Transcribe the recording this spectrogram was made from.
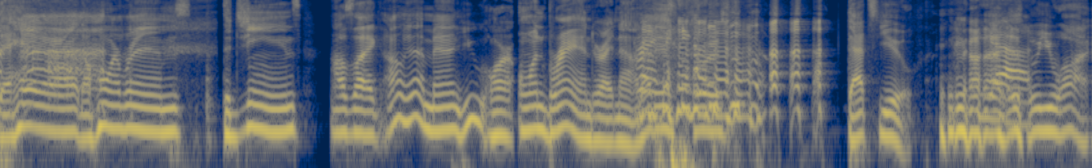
the hair, the horn rims, the jeans. I was like, oh yeah, man, you are on brand right now. That is George. That's you. you know, that Yeah. is who you are.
